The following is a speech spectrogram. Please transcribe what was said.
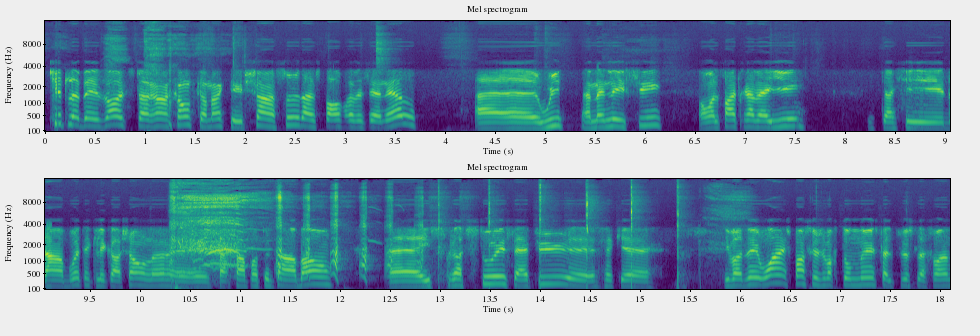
quittes le baseball, tu te rends compte comment tu es chanceux dans le sport professionnel. Euh, oui, amène-le ici. On va le faire travailler. Quand il est dans la boîte avec les cochons, là, euh, ça sent pas tout le temps bon. il se frotte tout, ça pue. fait que il va dire Ouais, je pense que je vais retourner, c'est le plus le fun.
